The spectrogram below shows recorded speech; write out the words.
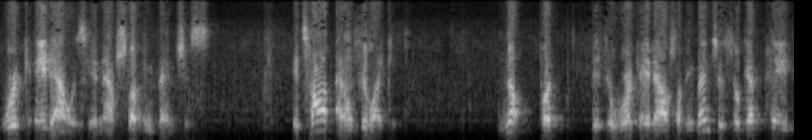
Work eight hours here now, schlepping benches. It's hard. I don't feel like it. No, but if you work eight hours schlepping benches, you'll get paid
